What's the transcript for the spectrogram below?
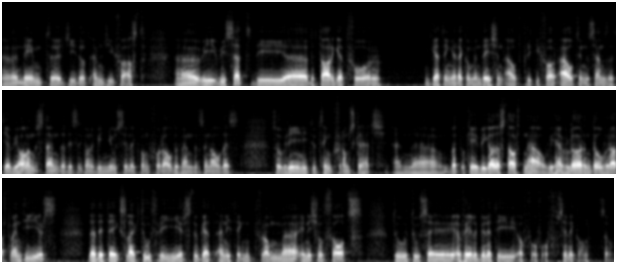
uh, named uh, G.mgfast. Uh, we, we set the, uh, the target for getting a recommendation out pretty far out in the sense that yeah we all understand that this is going to be new silicon for all the vendors and all this. So we really need to think from scratch. And um, but okay we got to start now. We have learned over our 20 years that it takes like two three years to get anything from uh, initial thoughts to, to say availability of, of, of silicon. So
